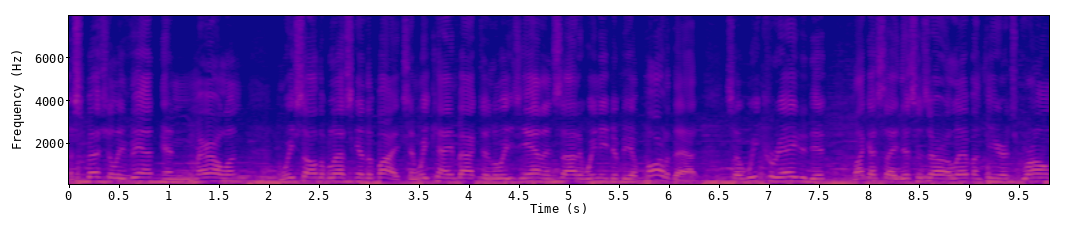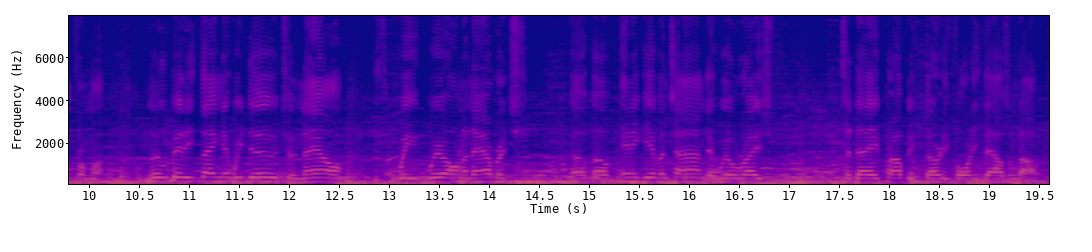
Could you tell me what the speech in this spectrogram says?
a special event in Maryland and we saw the blessing of the bikes and we came back to Louisiana and decided we need to be a part of that. So we created it. Like I say, this is our 11th year. It's grown from a little bitty thing that we do to now we, we're on an average of, of any given time that we'll raise today probably thirty, forty thousand dollars.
